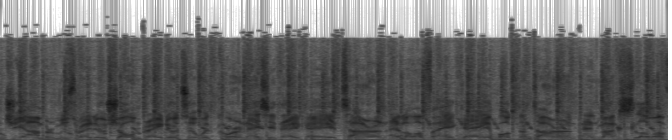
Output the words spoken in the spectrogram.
Energy Amber Muse Radio Show on Radio 2 with Kuran Acid aka Taran Elomov aka Bogdan Taran and Max Lomov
